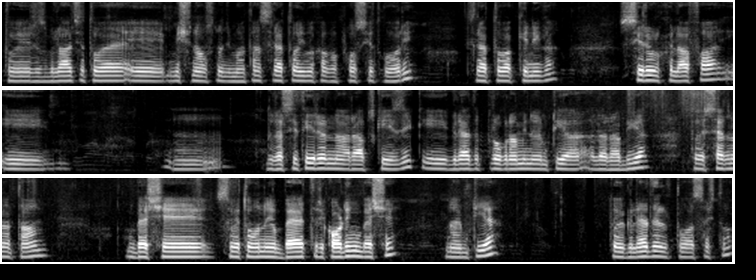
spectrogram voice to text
Той разбра, че той е мишна на джамата. След това имаха въпроси отговори. След това книга Сирул Хилафа и рецитира на арабски език и гледа програми на МТ Арабия. Той седна там. Беше световния бед, рекординг беше на МТА. Той гледал това също.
